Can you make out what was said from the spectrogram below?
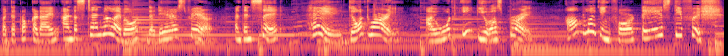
But the crocodile understood well about the deer's fear and then said, Hey, don't worry, I won't eat you as prey. I'm looking for tasty fish.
